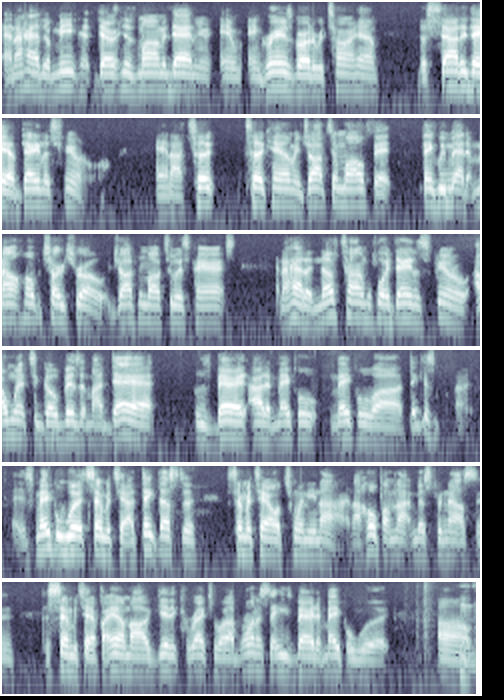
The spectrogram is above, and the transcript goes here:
and I had to meet his mom and dad in, in, in, Greensboro to return him the Saturday of Dana's funeral. And I took took him and dropped him off at I think we met at Mount Hope Church Road, dropped him off to his parents. And I had enough time before Dana's funeral. I went to go visit my dad, who's buried out at Maple Maple. Uh, I think it's uh, it's Maplewood Cemetery. I think that's the cemetery on 29. I hope I'm not mispronouncing the cemetery. If I am, I'll get it correct. Well, I want to say he's buried at Maplewood. Um, hmm.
